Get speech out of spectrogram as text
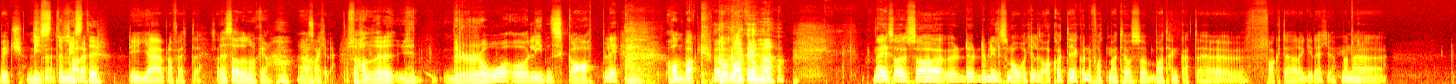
bitch. Mister, mister. De jævla fette. Så. Det sa du nok, ja. Jeg ja. sa ikke det. Så hadde dere rå og lidenskapelig håndbak på bakrommet. Nei, så, så det, det blir litt sånn overkill. Så akkurat det kunne fått meg til å bare tenke at eh, fuck det her, det gidder jeg ikke. Men, eh,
